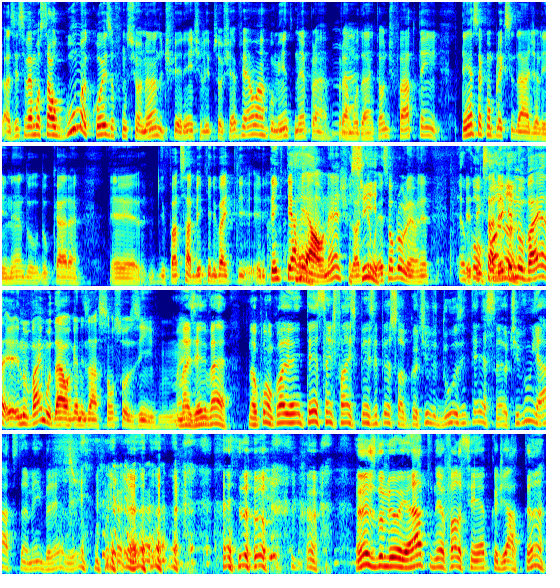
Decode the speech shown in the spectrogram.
às vezes você vai mostrar alguma coisa funcionando diferente ali pro seu chefe, já é um argumento, né, Né? mudar. Então, de fato, tem, tem essa complexidade ali, né, do, do cara, é, de fato, saber que ele vai ter. Ele tem que ter a real, né? Acho que Sim. esse é o problema, né? Eu ele tem que saber que ele não. vai, ele não vai mudar a organização sozinho. Mas, mas ele vai. Mas eu concordo, é interessante falar experiência pessoal, porque eu tive duas interessantes. Eu tive um hiato também, breve. Antes do meu hiato, né, eu falo assim, época de Atan,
